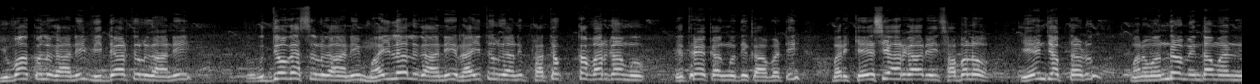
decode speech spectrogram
యువకులు కానీ విద్యార్థులు కానీ ఉద్యోగస్తులు కానీ మహిళలు కానీ రైతులు కానీ ప్రతి ఒక్క వర్గము వ్యతిరేకంగా ఉంది కాబట్టి మరి కేసీఆర్ గారి సభలో ఏం చెప్తాడు? మనం అందరం ఇందామని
